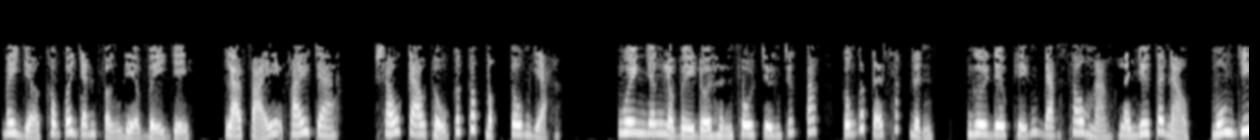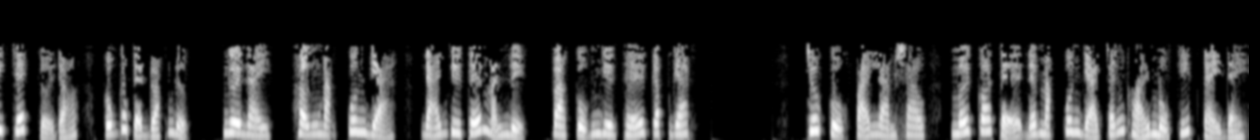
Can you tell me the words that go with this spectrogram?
bây giờ không có danh phận địa vị gì, lại phải phái ra sáu cao thủ có cấp bậc tôn giả. Nguyên nhân là vì đội hình phô trương trước mắt cũng có thể xác định người điều khiển đằng sau mạng là như thế nào, muốn giết chết người đó cũng có thể đoán được. Người này hận mặt quân dạ đã như thế mãnh liệt và cũng như thế gấp gáp. Trước cuộc phải làm sao mới có thể để mặt quân dạ tránh khỏi một kiếp này đây?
